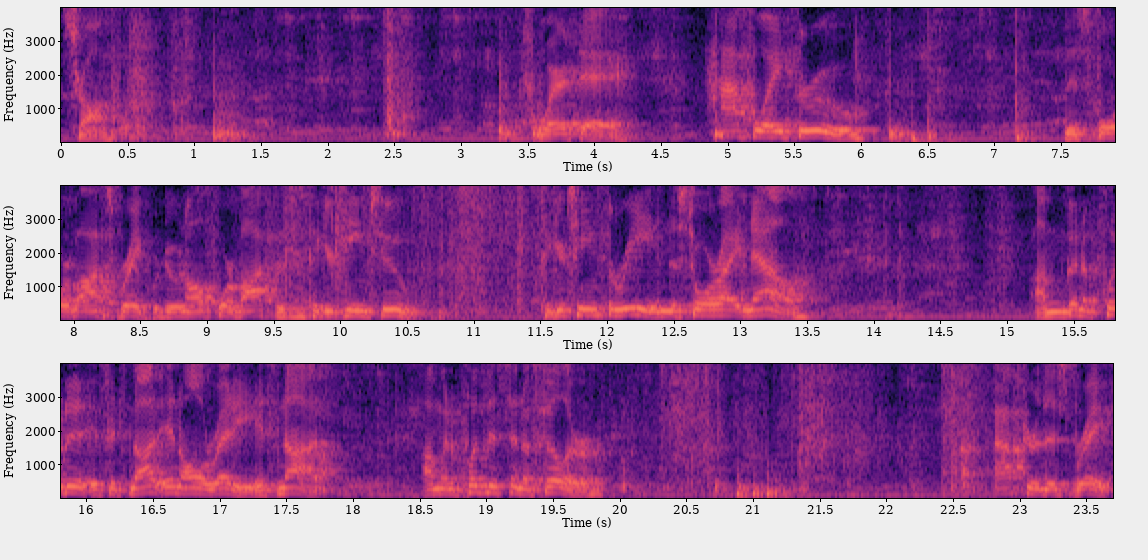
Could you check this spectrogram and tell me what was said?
Strong. Fuerte. Halfway through this four box break. We're doing all four boxes. This is pick your team two. Pick your team three in the store right now. I'm gonna put it, if it's not in already, it's not. I'm gonna put this in a filler after this break.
